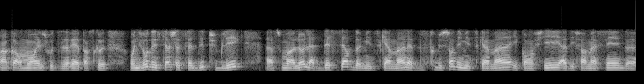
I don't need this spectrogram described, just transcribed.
Encore moins, je vous dirais, parce que au niveau des CHSLD publics, à ce moment-là, la desserte de médicaments, la distribution des médicaments est confiée à des pharmaciens de,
